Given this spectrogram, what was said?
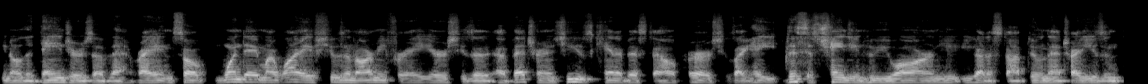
you know, the dangers of that, right? And so one day my wife, she was in the army for 8 years. She's a, a veteran she used cannabis to help her. She was like, "Hey, this is changing who you are and you you got to stop doing that. Try using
